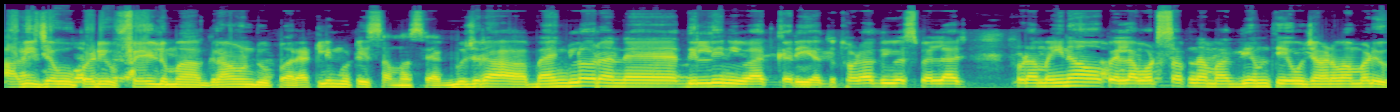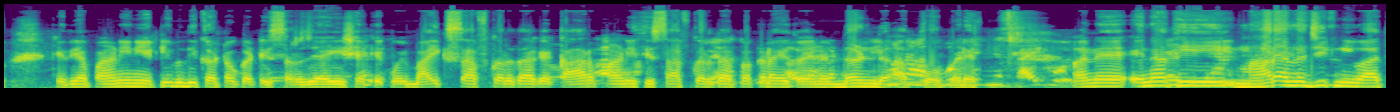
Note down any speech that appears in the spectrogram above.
આવી જવું પડ્યું ફિલ્ડમાં ગ્રાઉન્ડ ઉપર. આટલી મોટી સમસ્યા. ગુજરાત બેંગ્લોર અને દિલ્હીની વાત કરીએ તો થોડા દિવસ પહેલાં જ થોડા મહિનાઓ પહેલાં વોટ્સઅપના માધ્યમથી એવું જાણવા મળ્યું કે ત્યાં પાણીની એટલી બધી કટોકટી સર્જાઈ છે કે કોઈ બાઇક સાફ કરતા કે કાર પાણીથી સાફ કરતા પકડાય તો એને દંડ આપવો પડે. અને એનાથી મારા નજીકની વાત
